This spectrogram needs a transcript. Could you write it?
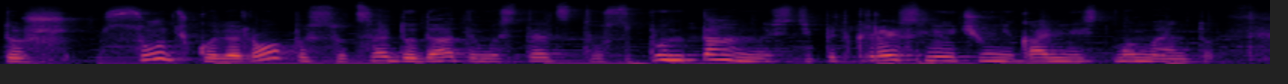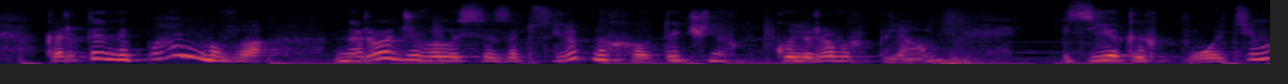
Тож суть кольоропису це додати мистецтву спонтанності, підкреслюючи унікальність моменту. Картини Пальмова народжувалися з абсолютно хаотичних кольорових плям, з яких потім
